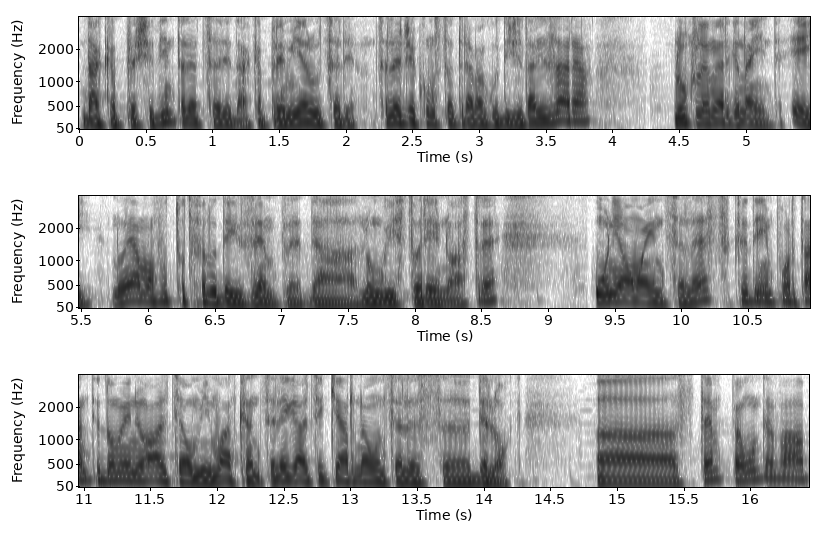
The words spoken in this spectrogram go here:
Dacă președintele țării, dacă premierul țării înțelege cum stă treaba cu digitalizarea, lucrurile merg înainte. Ei, noi am avut tot felul de exemple de-a lungul istoriei noastre. Unii au mai înțeles cât de important e domeniul, alții au mimat că înțeleg, alții chiar n-au înțeles uh, deloc. Uh, suntem pe undeva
